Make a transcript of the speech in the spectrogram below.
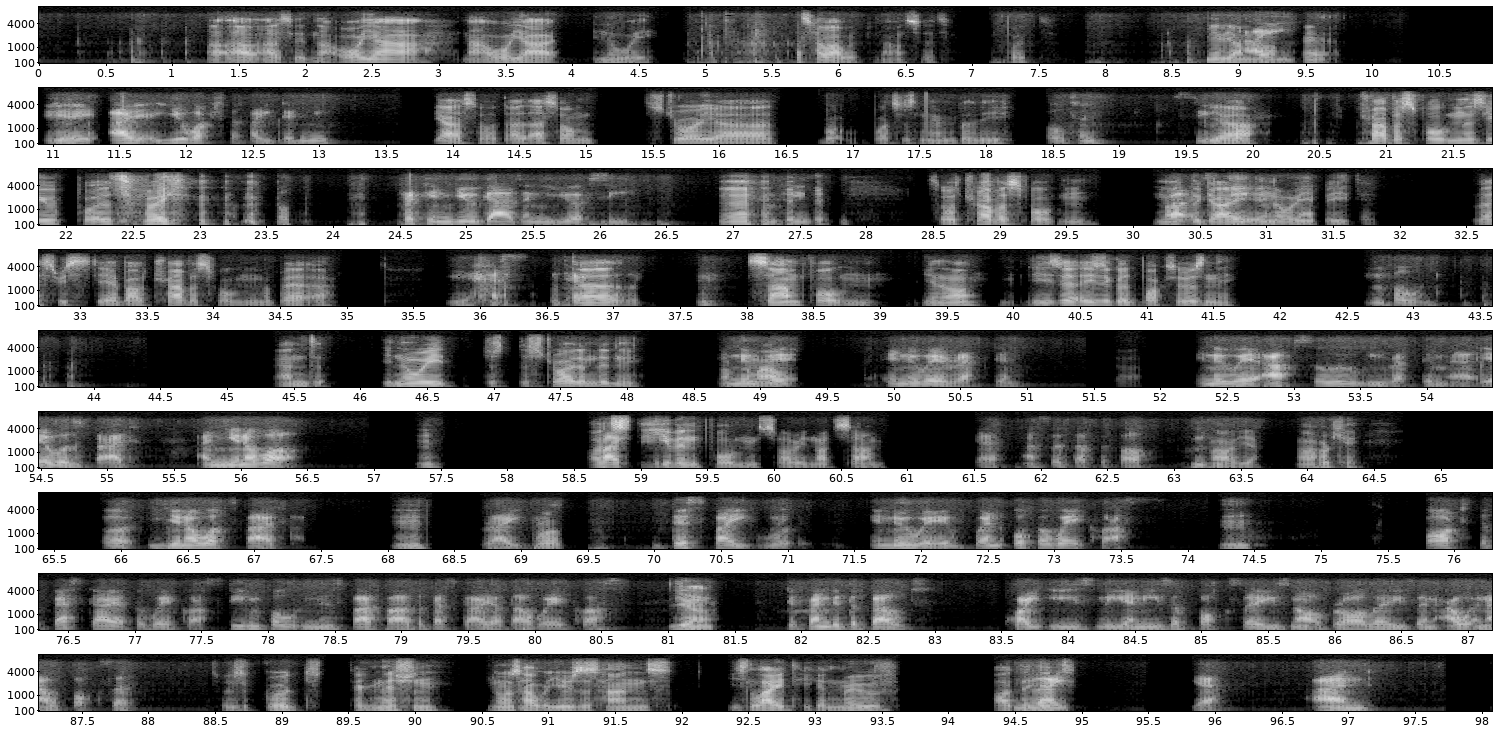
I, I, I said Naoya, Naoya Inoue. That's how I would pronounce it, but maybe I'm wrong. Eh, Did you, I, you watched the fight, didn't you? yeah, I saw it. I, I saw him destroy. Uh, what, what's his name, buddy? Fulton. Stephen Yeah, Travis Fulton, as you put it, right? Freaking you guys in the UFC. yeah. So Travis Fulton, not the guy Stephen know he beat. Less we say about Travis Fulton, the better. Yes, uh. Sam Fulton, you know, he's a he's a good boxer, isn't he? Stephen Fulton. And you know he just destroyed him, didn't he? Knocked him out. Inoue, Inoue wrecked him. Inoue absolutely wrecked him. Uh, it was bad. And you know what? Oh, Right. it's Stephen Fulton, sorry, not Sam. Yeah, I said that before. Oh yeah. Oh okay. But you know what's bad? Mhm. Right. Well, This fight, Inoue went up a weight class, Mhm. Fought the best guy at the weight class. Stephen Fulton is by far the best guy at that weight class. yeah. He defended the belt quite easily, and he's a boxer. He's not a brawler. He's an out and out boxer. So he's a good technician, knows how to use his hands. He's light, he can move, hard to Light. hit. Yeah. And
